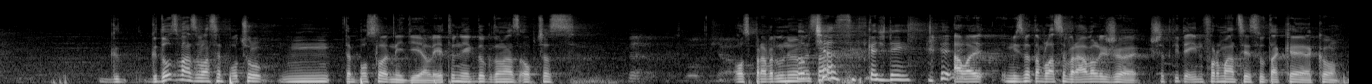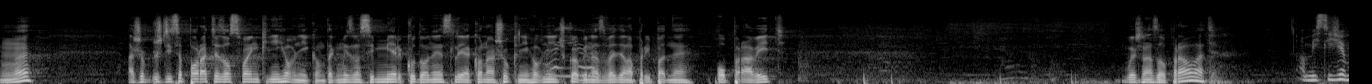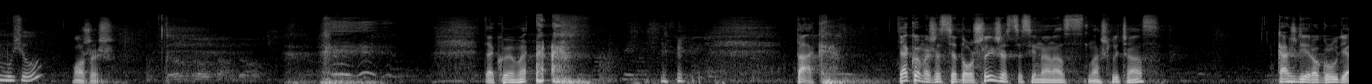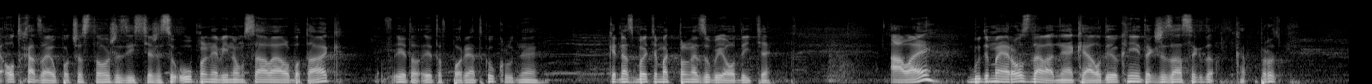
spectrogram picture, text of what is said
Kdo z vás vlastně počul mm, ten posledný diel? Je tu někdo, kdo nás občas ospravedlňujeme Občas, sa? každý. Ale my jsme tam vlastně vrávali, že všetky ty informácie jsou také jako... Hm? A že vždy sa poradte so svojím knihovníkom. Tak my jsme si Mirku donesli jako našu knihovníčku, aby nás vedela prípadne opraviť. Budeš nás opravovat? A myslíš, že můžu? Můžeš. Ďakujeme. tak, ďakujeme, že ste došli, že ste si na nás našli čas. Každý rok ľudia odchádzajú počas toho, že zistia, že sú úplne v inom sále alebo tak. Je to, je to v poriadku, kľudne. Keď nás budete mať plné zuby, odíte. Ale budeme aj rozdávať nejaké audioknihy, takže zase kdo... Ka... Pro...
